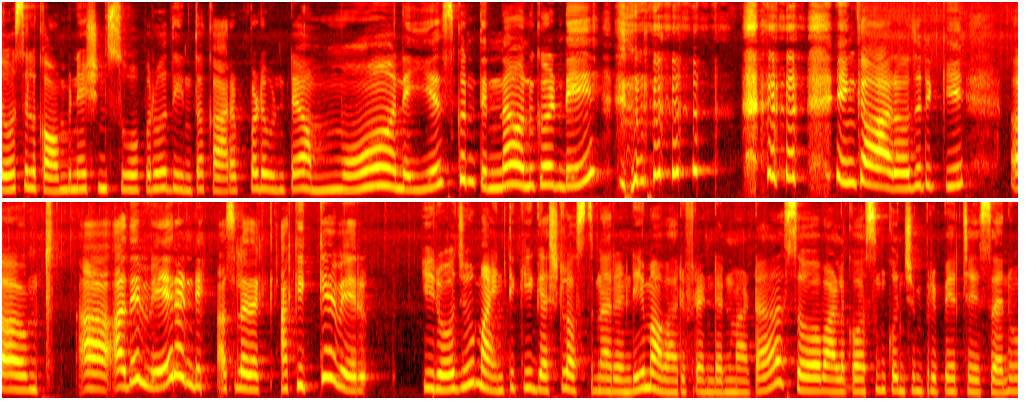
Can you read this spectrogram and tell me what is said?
దోశల కాంబినేషన్ సూపరు. దీంతో కారప్పడి ఉంటే అమ్మో! నెయ్యి వేసుకుని తిన్నాం అనుకోండి. ఇంకా ఆ రోజుకి అదే వేరండి. అసలు ఆ కిక్కే వేరు. ఈరోజు మా ఇంటికి గెస్ట్లు వస్తున్నారండి మా వారి ఫ్రెండ్ అనమాట సో వాళ్ళ కోసం కొంచెం ప్రిపేర్ చేశాను.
